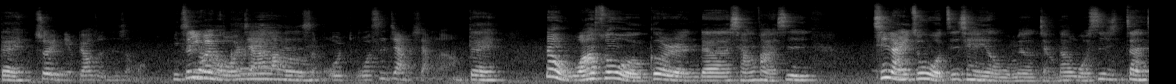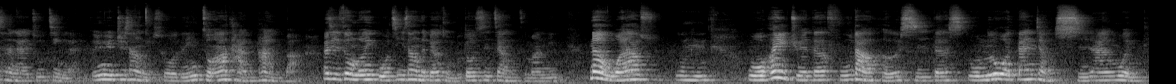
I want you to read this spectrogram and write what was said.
对。所以你的标准是什么？你是因为国家吗？还是什么？我我是这样想啊。对。那我要说，我个人的想法是。其实莱猪，我之前有我没有讲到，我是赞成来租进来的，因为就像你说的，你总要谈判吧，而且这种东西国际上的标准不都是这样子吗？你那我要嗯，我会觉得福岛核食的，我们如果单讲食安问题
